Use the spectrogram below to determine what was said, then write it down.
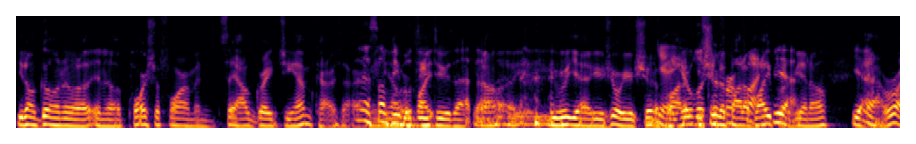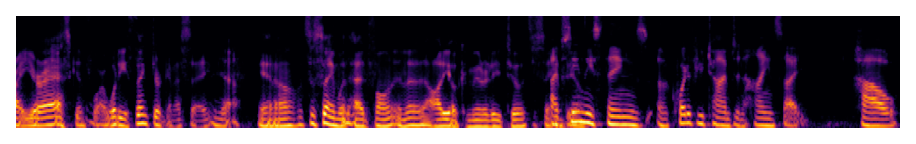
you don't go into a, into a Porsche forum and say how great GM cars are. I mean, some you know, people do Vi- do that, You though. know, you, yeah, you sure you should have Yeah, bought a, you should have for a bought a. Viper. Yeah. You know. Yeah. right. You're asking for it. What do you think they're going to say? Yeah. You know, it's the same with headphone in the audio community too. It's the same. I've deal. seen these things uh, quite a few times in hindsight. How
